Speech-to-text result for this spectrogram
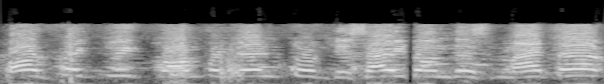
perfectly competent to decide on this matter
